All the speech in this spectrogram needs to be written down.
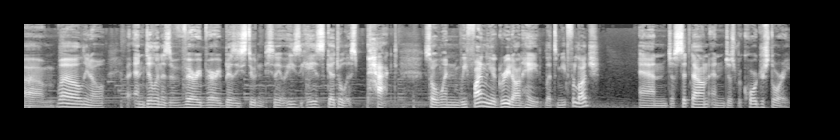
um, well, you know, and Dylan is a very, very busy student. So he's his schedule is packed. So when we finally agreed on, hey, let's meet for lunch, and just sit down and just record your story.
